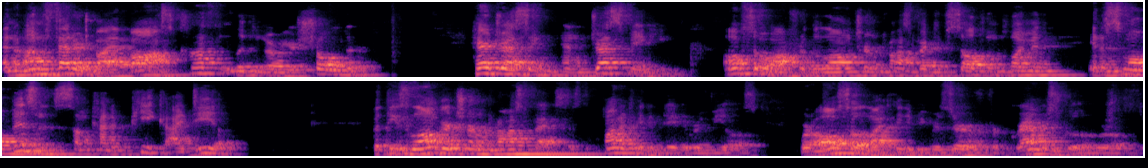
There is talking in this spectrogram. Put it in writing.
and unfettered by a boss constantly looking over your shoulder Hairdressing and dressmaking also offer the long-term prospect of self-employment in a small business, some kind of peak ideal. But these longer-term prospects, as the quantitative data reveals, were also likely to be reserved for grammar school with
